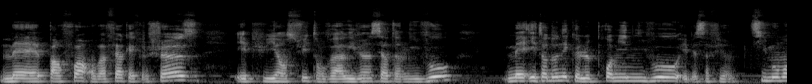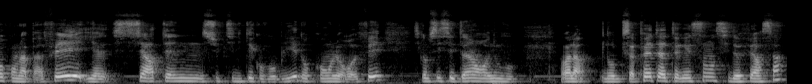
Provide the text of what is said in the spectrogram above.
mais parfois on va faire quelque chose, et puis ensuite on va arriver à un certain niveau, mais étant donné que le premier niveau, eh bien, ça fait un petit moment qu'on l'a pas fait, il y a certaines subtilités qu'on va oublier, donc quand on le refait, c'est comme si c'était un renouveau. Voilà, donc ça peut être intéressant aussi de faire ça.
